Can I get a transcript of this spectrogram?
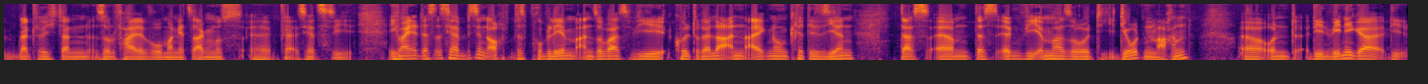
natürlich dann so ein Fall, wo man jetzt sagen muss, äh, da ist jetzt die. Ich meine, das ist ja ein bisschen auch das Problem an sowas wie kulturelle Aneignung kritisieren, dass ähm, das irgendwie immer so die Idioten machen äh, und die weniger, die,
